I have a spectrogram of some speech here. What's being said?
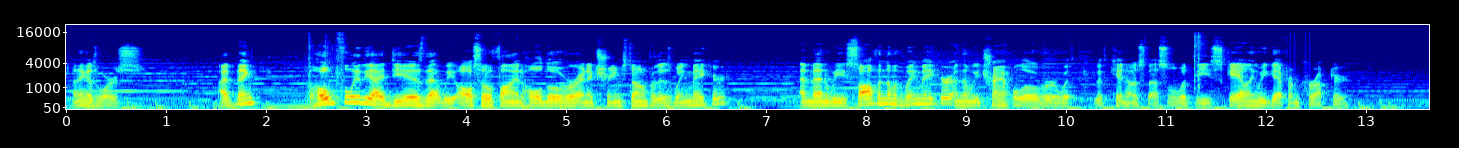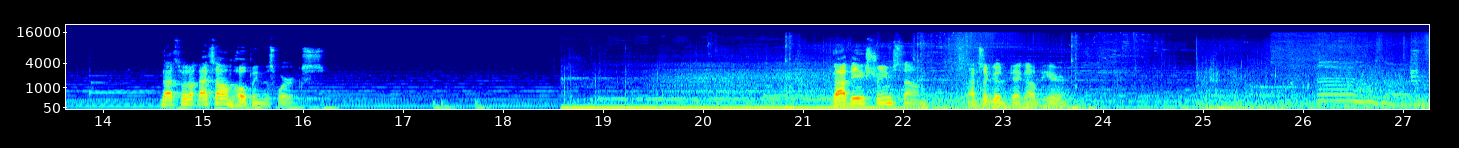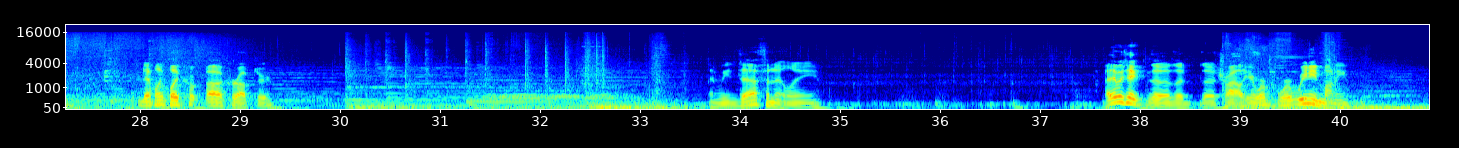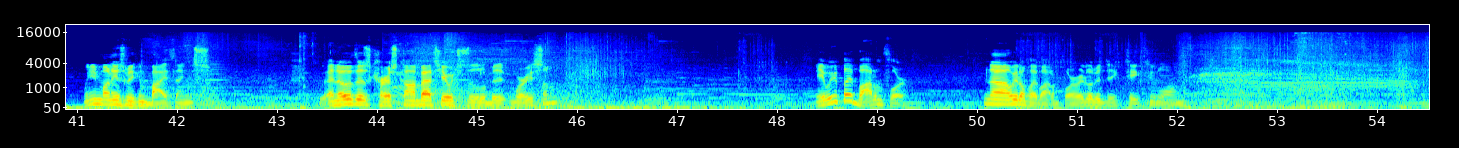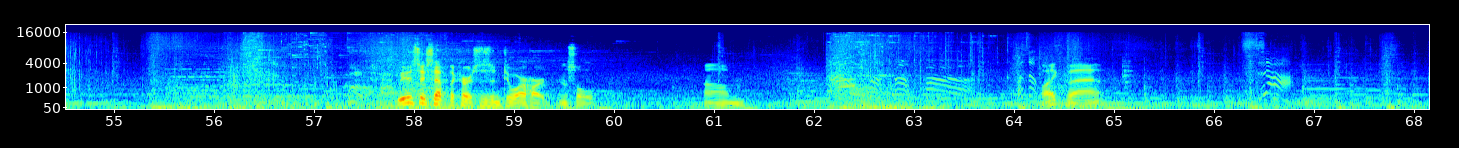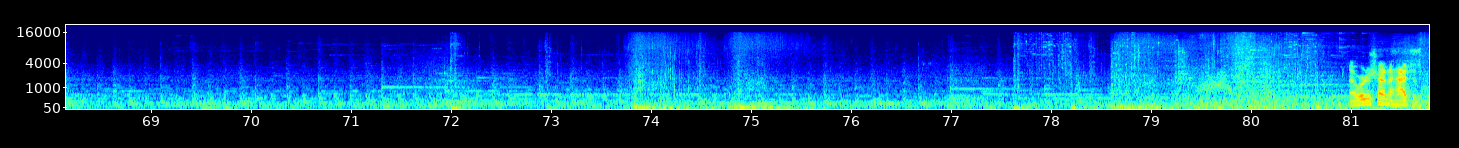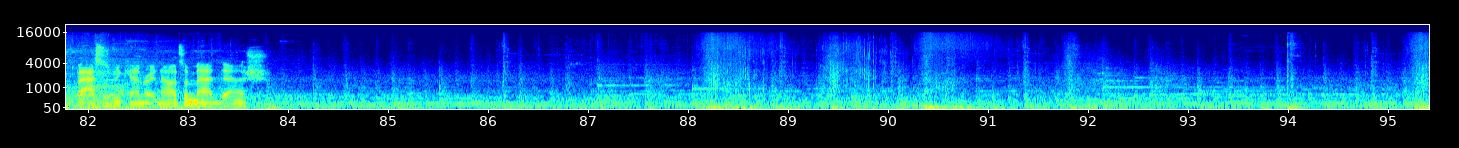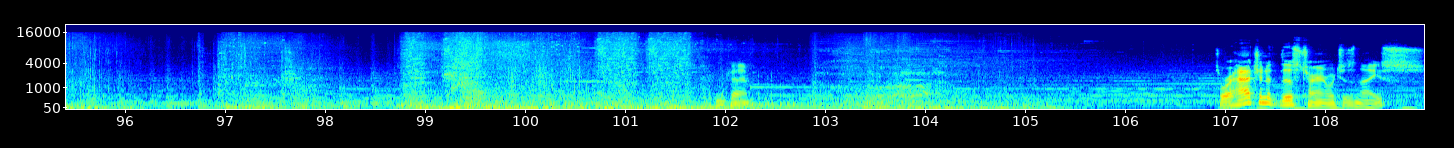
I think it's worse. I think, hopefully the idea is that we also find Holdover and Extreme Stone for this Wingmaker. And then we soften them with Wingmaker, and then we trample over with, with Kinhost Vessel, with the scaling we get from Corruptor. That's what. That's how I'm hoping this works. Got the Extreme Stone. That's a good pickup here. Definitely play uh, Corruptor. And we definitely... I think we take the, the, the trial here. We're, we're, we need money. We need money so we can buy things. I know there's curse combats here, which is a little bit worrisome. Maybe we play bottom floor. No, we don't play bottom floor. It'll take, take too long. We just accept the curses into our heart and soul. Um, like that. Now we're just trying to hatch as fast as we can right now. It's a mad dash. So we're hatching it this turn, which is nice.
